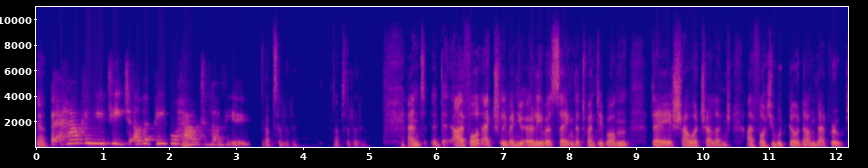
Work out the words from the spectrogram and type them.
yeah. But how can you teach other people how to love you? Absolutely. Absolutely. And uh, I thought actually, when you earlier were saying the 21 day shower challenge, I thought you would go down that route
